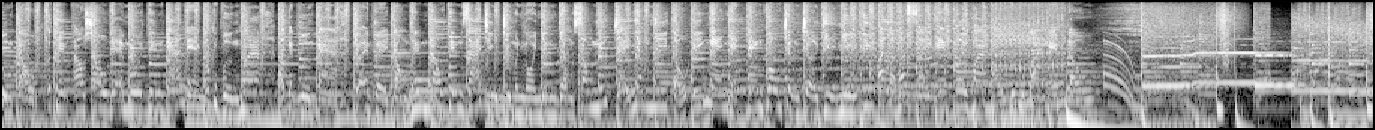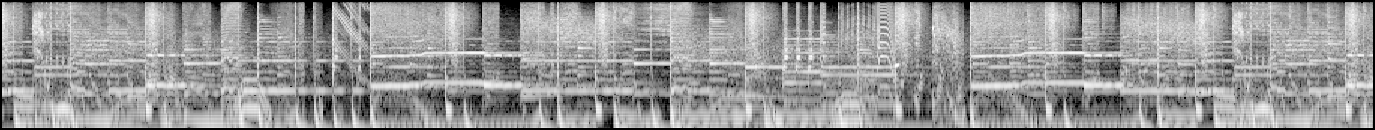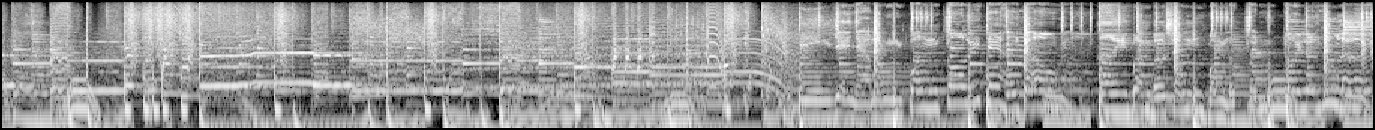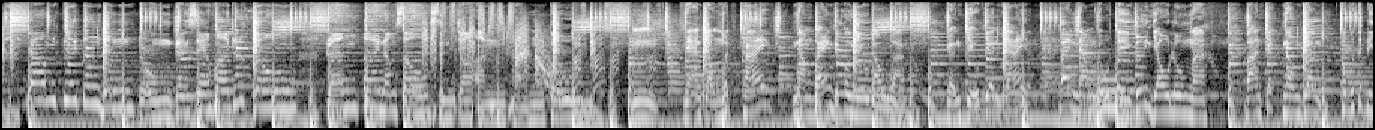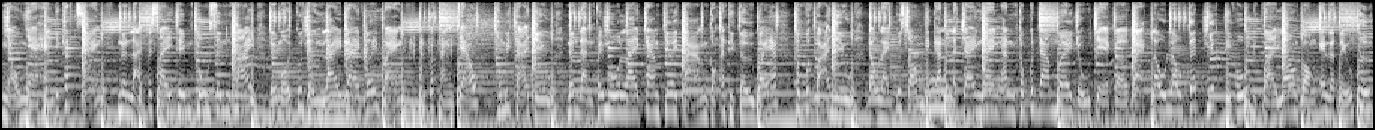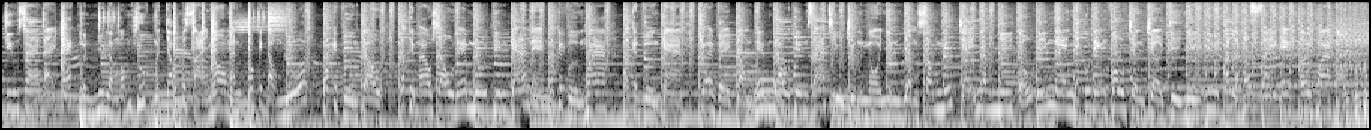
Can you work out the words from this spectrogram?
vườn cầu. Có thêm ao sâu để em nuôi thêm cá nè. Có cái vườn hoa ở cạnh vườn cà. Cho em về trồng thêm rau, thêm giá. Chiều chiều mình ngồi nhìn dòng sông nước chảy Nhâm nhi, tổ yến nghe nhạc đen vô trần chờ gì Gần chịu trên trái. Ban năm đủ tiền cưới dâu luôn mà. Ba anh chất nông dân Không có thích đi nhậu nhà hàng với khách sạn. Nên lại phải xây thêm khu sinh thái Để mỗi cuối tuần lai rai với bạn. Anh có thằng cháu không biết thả chiều. Nên đành phải mua lai cam chơi tạm. Còn anh thì từ bé không vất vả nhiều. Đầu làng của xóm biết anh là trai ngoan Anh không có đam mê rượu chè cờ bạc. Lâu lâu Tết nhất thì uống được vài lon. Còn em là tiểu thư kiêu sa đại cát. Mình như là móng ruốc mà chấm với xài ngon Anh có cái đồng lúa, có cái vườn cầu thêm ao sâu để em nuôi thêm cá nè. Có cái vườn hoa ở cạnh vườn cà, Cho em về trồng thêm rau, thêm giá. Chiều chiều mình ngồi nhìn dòng sông nước chảy Nhâm nhi, tổ yến nghe nhạc của đen vô trần chờ gì nhiều yêu. Anh là hết say em ơi, hoa hậu của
